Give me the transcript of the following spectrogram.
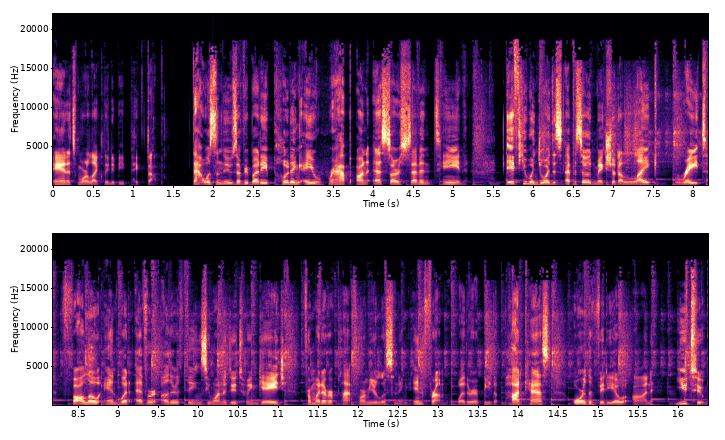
and it's more likely to be picked up. That was the news, everybody, putting a wrap on SR17. If you enjoyed this episode, make sure to like, rate, follow, and whatever other things you want to do to engage from whatever platform you're listening in from, whether it be the podcast or the video on YouTube.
